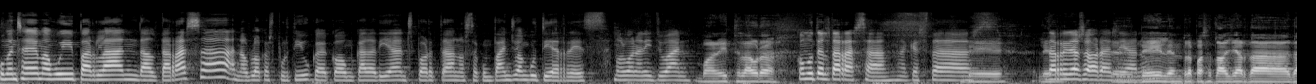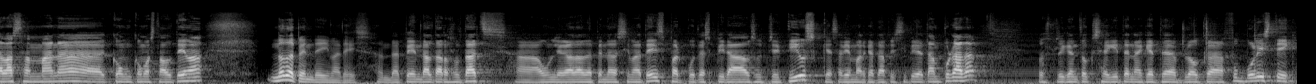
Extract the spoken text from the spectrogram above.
Comencem avui parlant del Terrassa, en el bloc esportiu que com cada dia ens porta el nostre company Joan Gutiérrez. Molt bona nit, Joan. Bona nit, Laura. Com ho té el Terrassa, aquestes bé, darreres hores ja, no? Bé, l'hem repassat al llarg de, de la setmana com, com està el tema. No depèn d'ell mateix, depèn d'altres resultats. A un li agrada dependre de si mateix per poder aspirar als objectius que s'havien marcat a principi de temporada ho expliquem tot seguit en aquest eh, bloc eh, futbolístic.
